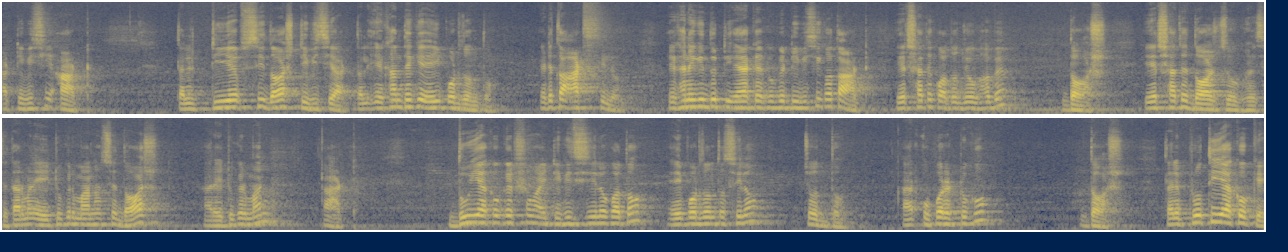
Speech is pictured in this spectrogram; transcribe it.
আর টিভিসি আট। তাহলে টিএফসি দশ টিভিসি আট। তাহলে এখান থেকে এই পর্যন্ত। এটা তো আট ছিল। এখানে কিন্তু এক এককে টিভিসি কত আট? এর সাথে কত যোগ হবে? দশ। এর সাথে দশ যোগ হয়েছে, তার মানে এইটুকের মান হচ্ছে দশ আর এইটুকের মান আট। দুই এককের সময় টিভিসি ছিল কত? এই পর্যন্ত ছিল চোদ্দ। আর উপরেরটুকু দশ। তাহলে প্রতি এককে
